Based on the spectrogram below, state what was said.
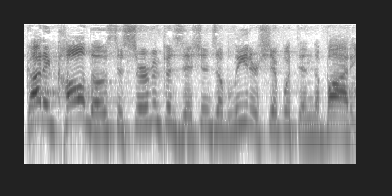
God had called those to serve in positions of leadership within the body.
